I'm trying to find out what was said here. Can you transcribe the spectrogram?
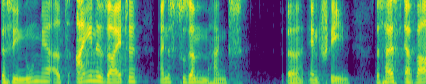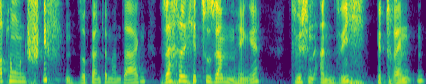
dass sie nunmehr als eine Seite eines Zusammenhangs äh, entstehen. Das heißt, Erwartungen stiften, so könnte man sagen, sachliche Zusammenhänge zwischen an sich getrennten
